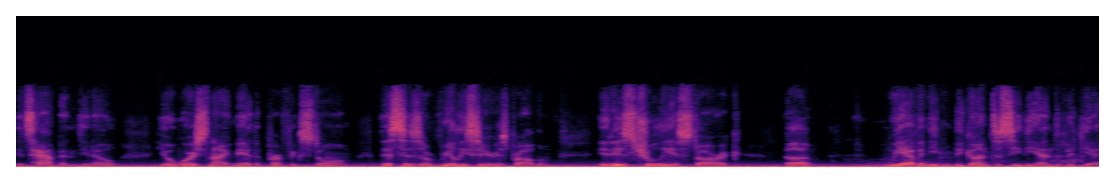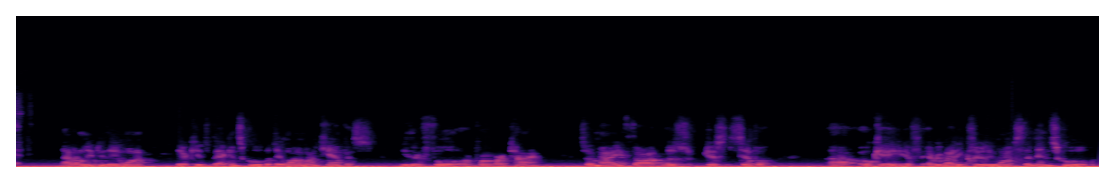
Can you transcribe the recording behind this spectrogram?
it's happened, you know, your worst nightmare, the perfect storm. This is a really serious problem. It is truly historic. Uh, we haven't even begun to see the end of it yet. Not only do they want their kids back in school, but they want them on campus, either full or part time. So my thought was just simple. Uh, okay, if everybody clearly wants them in school,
